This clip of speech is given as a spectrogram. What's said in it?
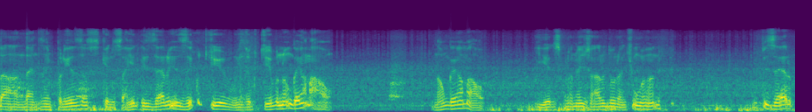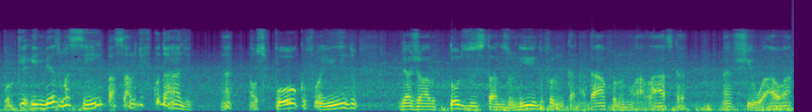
da, das empresas que eles saíram, eles eram executivo. O executivo não ganha mal. Não ganha mal. E eles planejaram durante um ano e fizeram porque e mesmo assim passaram dificuldade. Né? Aos poucos foi indo, viajaram todos os Estados Unidos, foram no Canadá, foram no Alasca, né? Chihuahua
